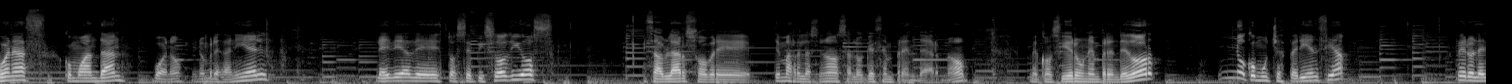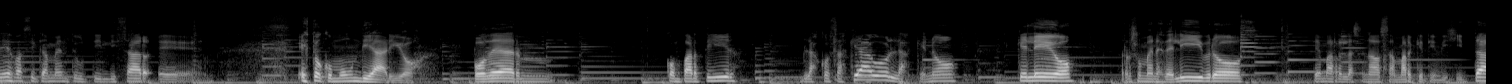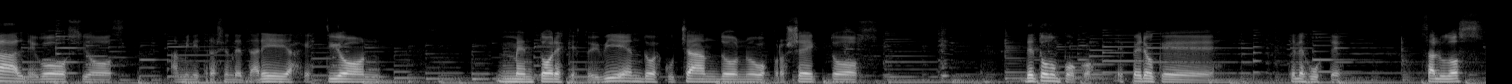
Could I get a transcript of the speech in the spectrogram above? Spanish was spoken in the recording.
Buenas, ¿cómo andan? Bueno, mi nombre es Daniel. La idea de estos episodios es hablar sobre temas relacionados a lo que es emprender, ¿no? Me considero un emprendedor, no con mucha experiencia, pero la idea es básicamente utilizar eh, esto como un diario, poder mm, compartir las cosas que hago, las que no, que leo, resúmenes de libros, temas relacionados a marketing digital, negocios, administración de tareas, gestión, mentores que estoy viendo, escuchando, nuevos proyectos, de todo un poco. Espero que, les guste. Saludos.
